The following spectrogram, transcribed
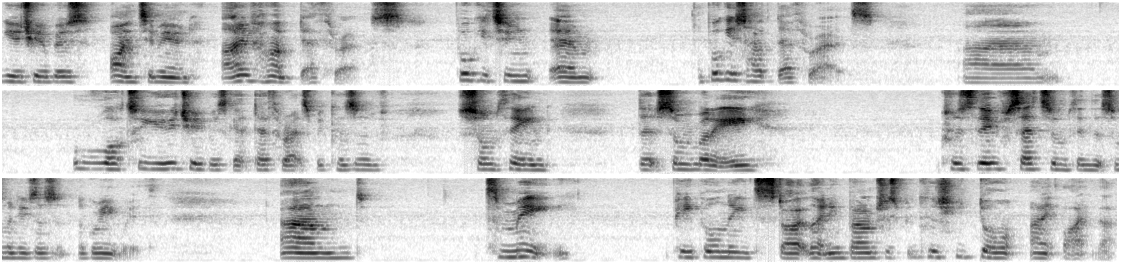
YouTubers aren't immune. I've had death threats. Boogie Tune, um, Boogie's had death threats. Um, lots of YouTubers get death threats because of something that somebody because they've said something that somebody doesn't agree with. And to me, people need to start learning boundaries because you don't act like that.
